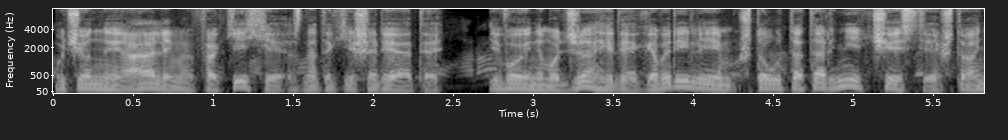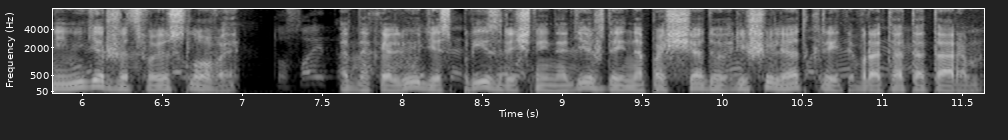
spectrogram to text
Ученые алимы, факихи, знатоки шариаты И воины-муджахиды говорили им, что у татар нет чести, что они не держат свое слово. Однако люди с призрачной надеждой на пощаду решили открыть врата татарам.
